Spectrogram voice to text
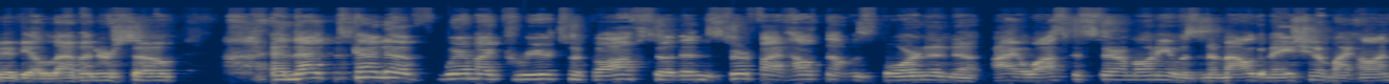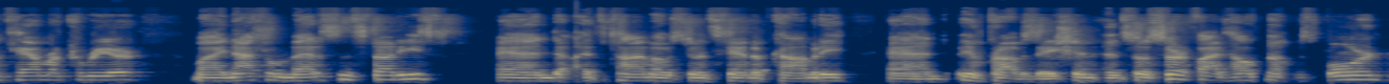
maybe 11 or so and that's kind of where my career took off. So then the Certified Health Nut was born in an ayahuasca ceremony. It was an amalgamation of my on-camera career, my natural medicine studies, and at the time I was doing stand-up comedy and improvisation. And so Certified Health Nut was born.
